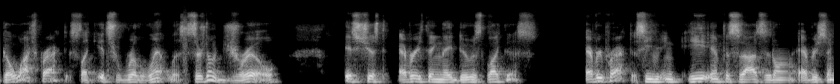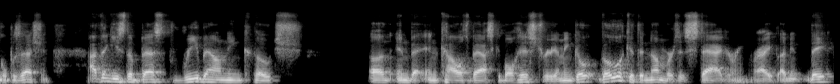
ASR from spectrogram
go watch practice. Like it's relentless. There's no drill. it's just everything they do is like this. Every practice, he he emphasizes it on every single possession. I think he's the best rebounding coach uh, in in college basketball history. I mean, go go look at the numbers; it's staggering, right? I mean, they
